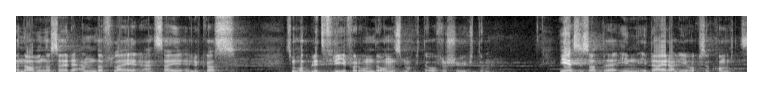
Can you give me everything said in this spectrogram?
ved navn, og så er det enda flere, sier Lukas som hadde blitt fri for onde åndsmakter og fra sykdom. Jesus hadde inn i deres liv også kommet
